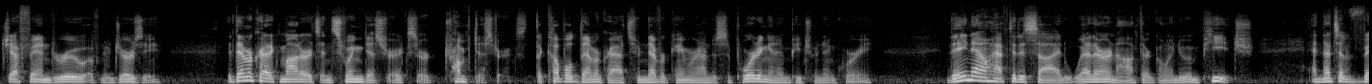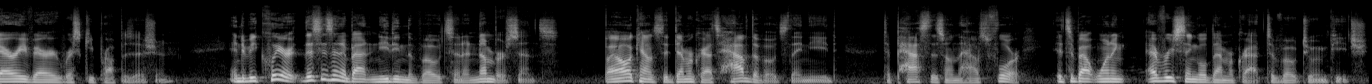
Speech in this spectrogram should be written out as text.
Jeff Van Drew of New Jersey, the Democratic moderates in swing districts, or Trump districts, the couple Democrats who never came around to supporting an impeachment inquiry, they now have to decide whether or not they're going to impeach. And that's a very, very risky proposition. And to be clear, this isn't about needing the votes in a number sense. By all accounts, the Democrats have the votes they need to pass this on the House floor. It's about wanting every single Democrat to vote to impeach.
